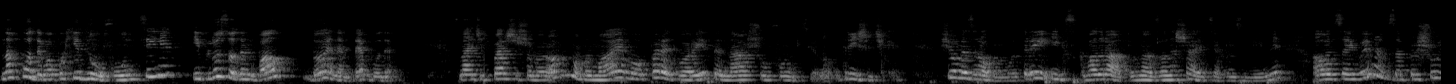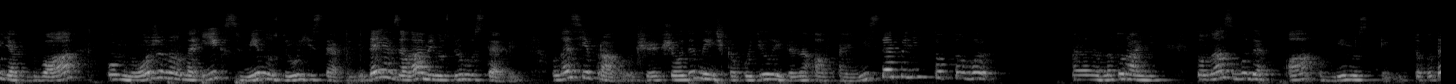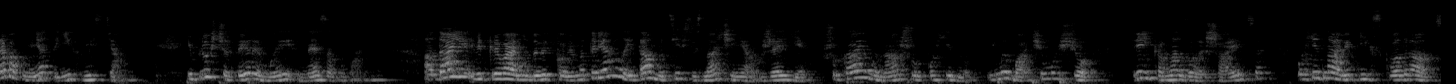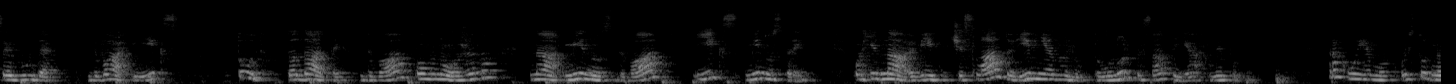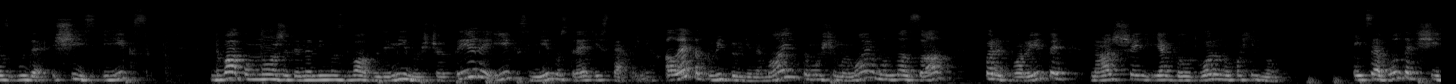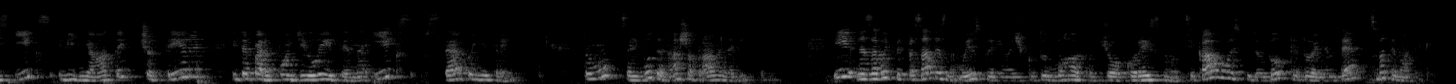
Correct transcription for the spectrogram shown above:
Знаходимо похідну функції і плюс 1 бал до НМТ буде. Значить, перше, що ми робимо, ми маємо перетворити нашу функцію. Ну, трішечки. Що ми зробимо? 3х квадрат у нас залишається без зміни, а оцей вираз запишу як 2 помножено на х в мінус другій степені. Де я взяла мінус другу степень? У нас є правило, що якщо одиничка поділити на а в n степені, тобто в, в натуральній, то у нас буде а в мінус n. Тобто треба поміняти їх місцями. І плюс 4 ми не забуваємо. А далі відкриваємо довідкові матеріали, і там оці всі значення вже є. Шукаємо нашу похідну. І ми бачимо, що трійка в нас залишається. Похідна від х квадрат це буде 2х. Тут додати 2 помножено на мінус 2х мінус 3. Похідна від числа дорівнює 0, тому 0 писати я не буду. Рахуємо. Ось тут у нас буде 6х. 2 помножити на мінус 2 буде мінус 4х мінус третій степені. Але такої відповіді немає, тому що ми маємо назад перетворити нашу якби утворену похідну. І це буде 6х відняти 4 і тепер поділити на х в степені 3. Тому це і буде наша правильна відповідь. І не забудь підписатись на мою сторіночку. Тут багато чого корисного, цікавого з підготовки до НМТ з математики.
